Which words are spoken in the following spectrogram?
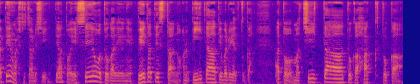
っていうのが一つあるし、で、あと SAO とかでね、ベータテスターの、あの、ビーターって呼ばれるやつとか、あと、まあ、チーターとかハックとか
